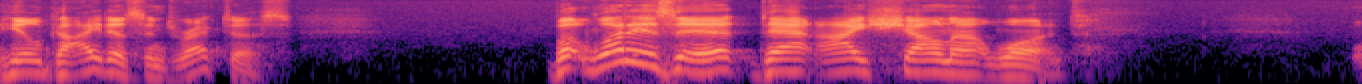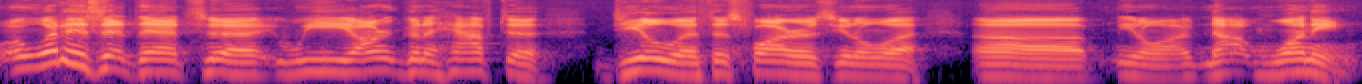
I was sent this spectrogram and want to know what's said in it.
he'll guide us and direct us. But what is it that I shall not want? What is it that we aren't going to have to deal with as far as you know, you know, not wanting?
